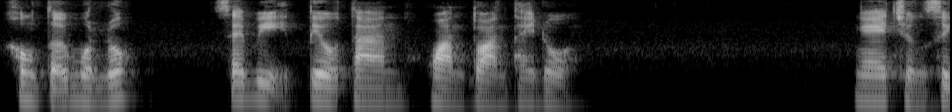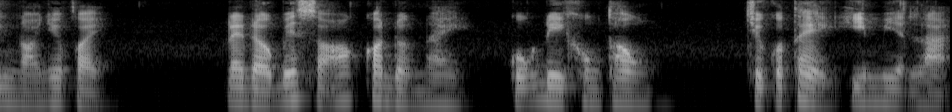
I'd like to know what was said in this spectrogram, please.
Không tới một lúc, sẽ bị tiêu tan hoàn toàn thay đổi. Nghe trường sinh nói như vậy, Đại đầu biết rõ con đường này cũng đi không thông, Chỉ có thể im miệng lại.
